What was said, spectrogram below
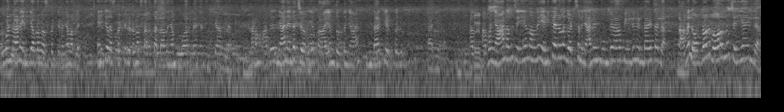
അതുകൊണ്ടാണ് എനിക്ക് അവിടെ റെസ്പെക്ട് കിട്ടുന്നത് ഞാൻ പറഞ്ഞില്ലേ എനിക്ക് റെസ്പെക്ട് കിട്ടുന്ന സ്ഥലത്തല്ലാതെ ഞാൻ പോകാറില്ല ഞാൻ നിൽക്കാറില്ല. കാരണം അത് ഞാൻ എന്റെ ചെറിയ പ്രായം തൊട്ട് ഞാൻ ഉണ്ടാക്കിയെടുത്തൊരു കാര്യമാണ്. അപ്പൊ ഞാനത് ചെയ്യാന്ന് പറഞ്ഞാൽ എനിക്ക് അതിനുള്ള ഉണ്ട്. ഞാൻ മുമ്പേ ആ ഫീൽഡിൽ ഉണ്ടായിട്ടല്ല കാരണം ലോക്ക്ഡൌൺ വേറൊന്നും ചെയ്യാനില്ല.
